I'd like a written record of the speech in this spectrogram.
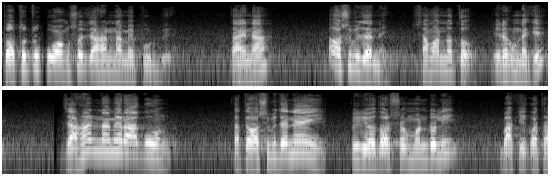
ততটুকু অংশ জাহান নামে পুড়বে। তাই না? অসুবিধা নেই। সামান্য তো। এরকম নাকি? জাহান নামের আগুন। তাতে অসুবিধা নেই প্রিয় দর্শক মণ্ডলী। বাকি কথা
